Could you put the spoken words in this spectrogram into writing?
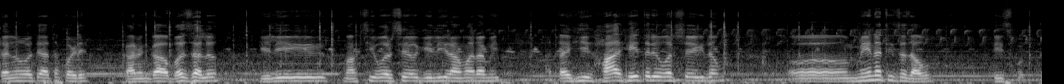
चॅनलवरती आता पडेल. कारण का बस झालं. गेली मागची वर्ष गेली रामारामीत. आता ही हा हे तरी वर्ष एकदम मेहनतीचं जाऊ हीच फक्त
